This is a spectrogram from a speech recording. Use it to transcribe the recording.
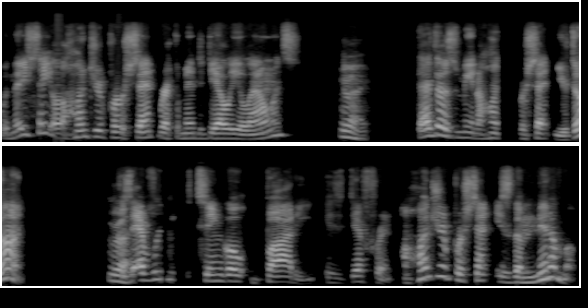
when they say 100% recommended daily allowance, right. that doesn't mean 100% you're done. Because right. every single body is different. 100% is the minimum.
